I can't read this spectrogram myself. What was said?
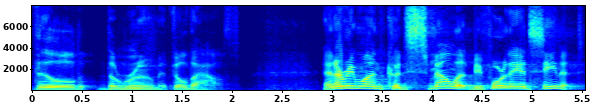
filled the room, it filled the house. And everyone could smell it before they had seen it.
